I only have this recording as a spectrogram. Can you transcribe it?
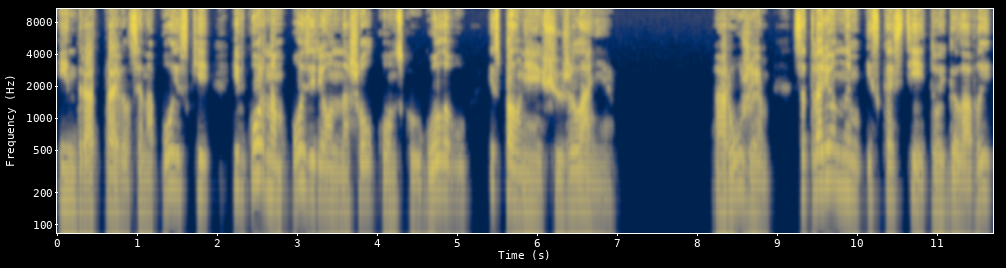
Индра отправился на поиски, и в горном озере он нашел конскую голову, исполняющую желание. Оружием, сотворенным из костей той головы,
